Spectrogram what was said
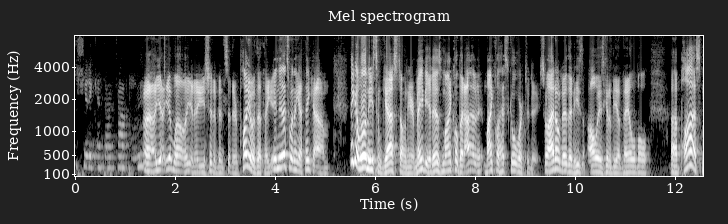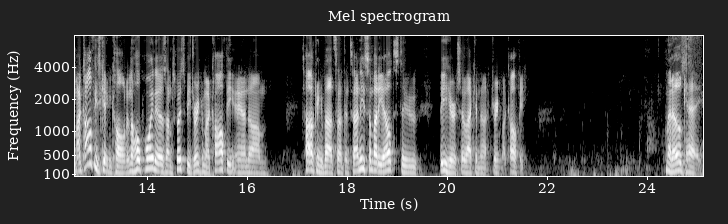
Should have kept on talking. Well, yeah, yeah, well, you know, you should have been sitting there playing with that thing. And that's one thing I think. Um, I think I will need some guests on here. Maybe it is Michael, but I, Michael has schoolwork to do, so I don't know that he's always going to be available. Uh, plus, my coffee's getting cold, and the whole point is I'm supposed to be drinking my coffee and um, talking about something. So I need somebody else to be here so I can uh, drink my coffee. But okay,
